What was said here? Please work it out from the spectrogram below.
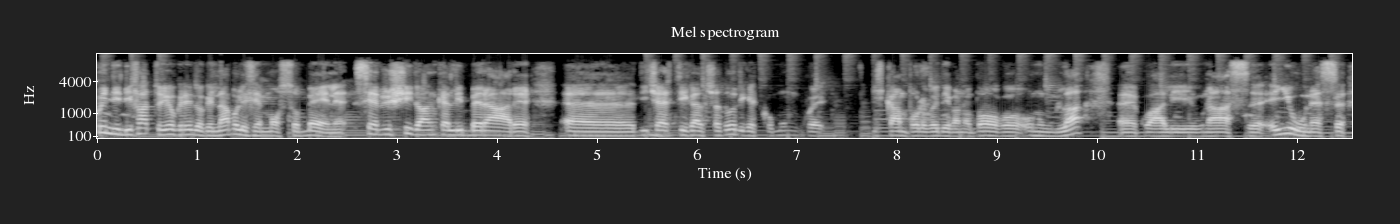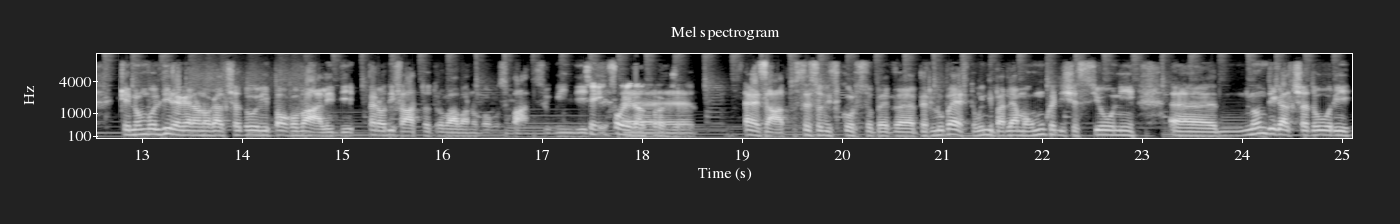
Quindi di fatto io credo che il Napoli si è mosso bene, si è riuscito anche a liberare eh, di certi calciatori che comunque il campo lo vedevano poco o nulla, eh, quali Unas e Younes, che non vuol dire che erano calciatori poco validi, però di fatto trovavano poco spazio. Quindi, sì, fuori dal eh, progetto Esatto, stesso discorso per, per, Luperto, quindi parliamo comunque di cessioni eh, non di calciatori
